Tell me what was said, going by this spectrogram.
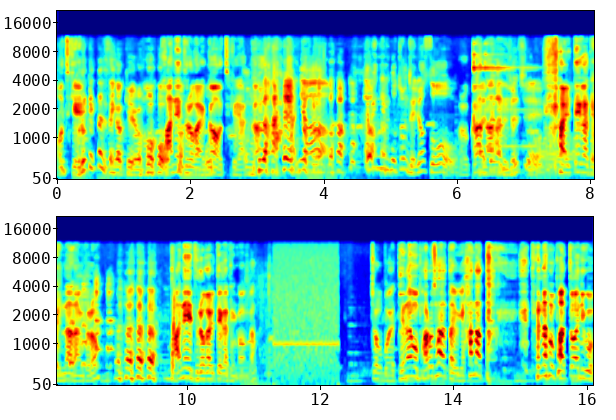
어떻게? 그렇게까지 생각해요. 어, 관에 들어갈까 뭐- 어떻게 어, 할까? 아예 아니야. 케빈님도 좀 되셨어. 그럴까? 갈 때가 되셨지. 갈 때가 됐나 난 그럼? 관에 들어갈 때가 된 건가? 저거 뭐야 대나무 바로 찾았다 여기 하나 딱 대나무 밭도 아니고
